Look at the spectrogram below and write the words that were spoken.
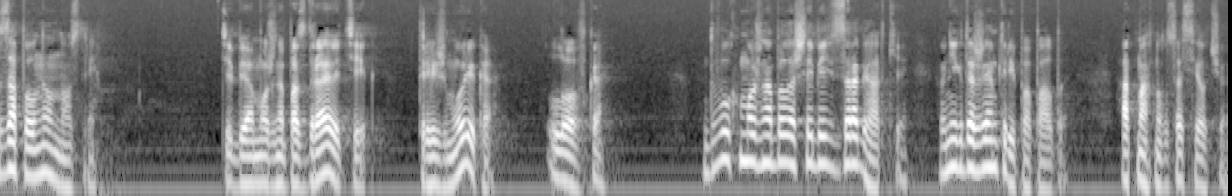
заполнил ноздри. «Тебя можно поздравить, Тик. Три жмурика? Ловко. Двух можно было шибить с рогатки, в них даже М3 попал бы», — отмахнулся Селчу.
